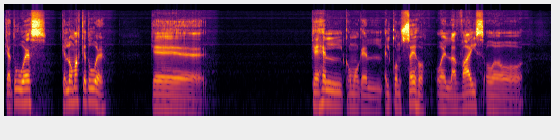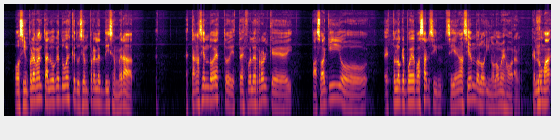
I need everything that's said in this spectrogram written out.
que tú ves, que es lo más que tú ves, que, que es el, como que el, el consejo o el advice o, o simplemente algo que tú ves que tú siempre les dices, mira, están haciendo esto y este fue el error que pasó aquí o esto es lo que puede pasar si siguen haciéndolo y no lo mejoran. Que es lo Eh, más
